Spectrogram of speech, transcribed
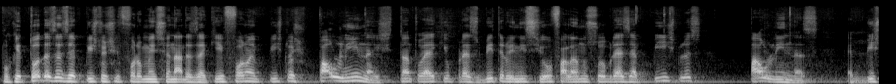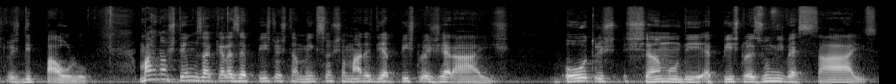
porque todas as epístolas que foram mencionadas aqui foram epístolas paulinas, tanto é que o presbítero iniciou falando sobre as epístolas paulinas, epístolas de Paulo. Mas nós temos aquelas epístolas também que são chamadas de epístolas gerais. Outros chamam de epístolas universais.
